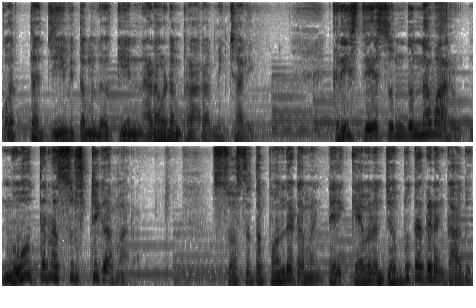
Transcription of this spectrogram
కొత్త జీవితంలోకి నడవడం ప్రారంభించాలి. క్రీస్తేసుందున్న వారు నూతన సృష్టిగా మారాలి. స్వస్థత పొందటం అంటే కేవలం జబ్బు తగ్గడం కాదు.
